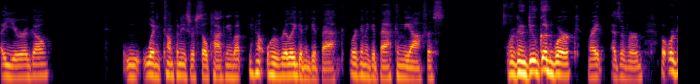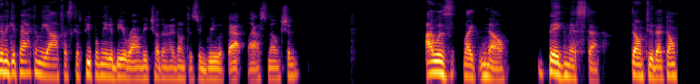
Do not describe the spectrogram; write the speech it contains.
a year ago, when companies were still talking about, you know, we're really going to get back. We're going to get back in the office. We're going to do good work, right, as a verb, but we're going to get back in the office because people need to be around each other. And I don't disagree with that last notion. I was like, no, big misstep. Don't do that. Don't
